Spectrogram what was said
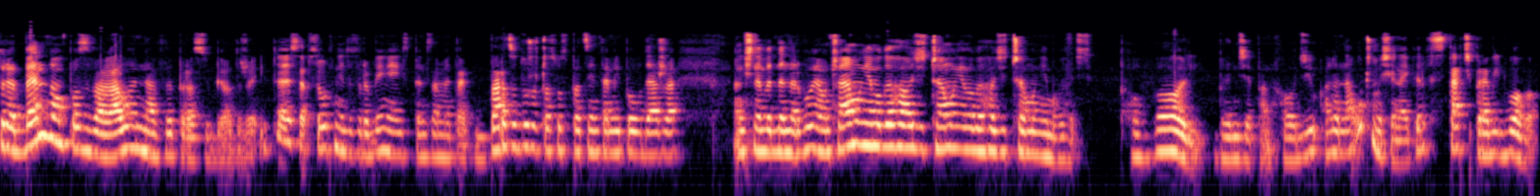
które będą pozwalały na wyprost biodrze. I to jest absolutnie do zrobienia i spędzamy tak bardzo dużo czasu z pacjentami po udarze. Oni się nawet denerwują, czemu nie mogę chodzić, czemu nie mogę chodzić, czemu nie mogę chodzić. Powoli będzie Pan chodził, ale nauczmy się najpierw stać prawidłowo,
